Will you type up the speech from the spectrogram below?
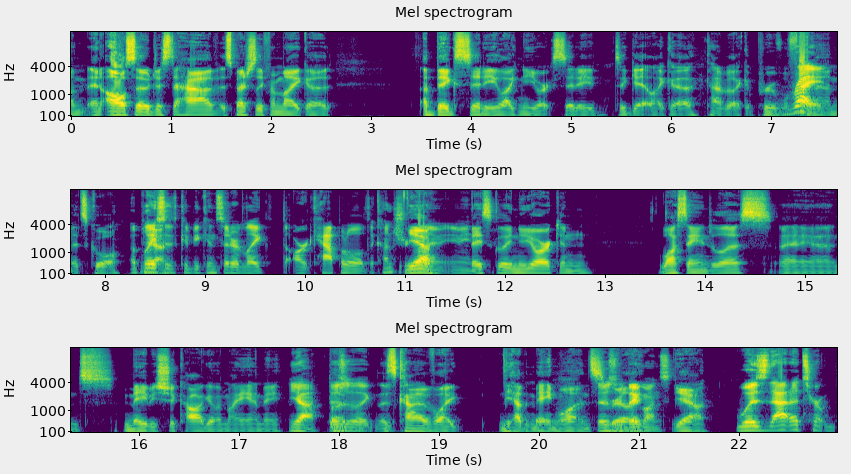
Um, and also just to have, especially from like a a big city like New York City, to get like a kind of like approval from Right. them. It's cool. a place Yeah. that could be considered like the art capital of the country Yeah, i mean basically New York and Los Angeles and maybe Chicago and Miami. yeah those But are like it's kind of like yeah the main ones. Those are the big ones. Yeah. was that a term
